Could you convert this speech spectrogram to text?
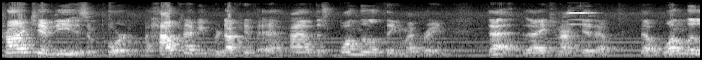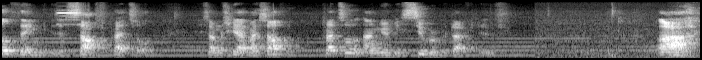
Productivity is important, but how can I be productive if I have this one little thing in my brain that, that I cannot get out? That one little thing is a soft pretzel. So I'm just gonna have my soft pretzel and I'm gonna be super productive. Ah,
